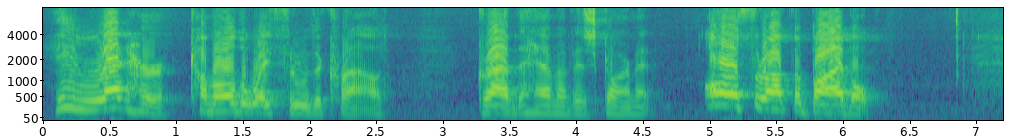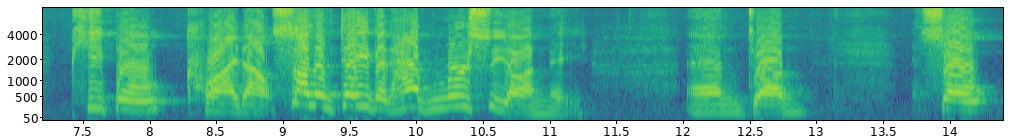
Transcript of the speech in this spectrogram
He let her come all the way through the crowd, grab the hem of his garment. All throughout the Bible, people cried out, Son of David, have mercy on me. And um, so,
